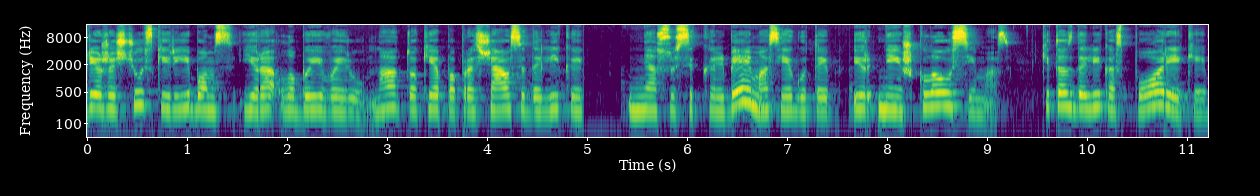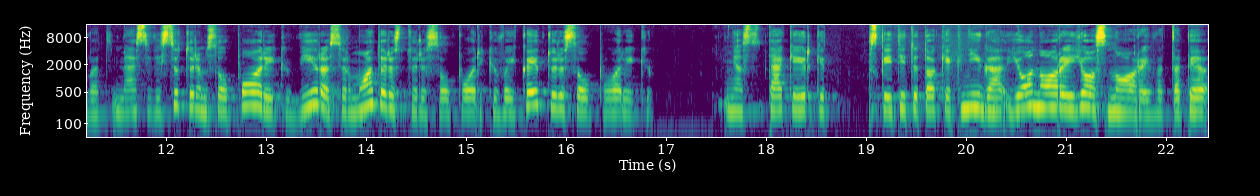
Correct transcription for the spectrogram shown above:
priežasčių skyryboms yra labai įvairių. Na, tokie paprasčiausi dalykai nesusikalbėjimas, jeigu taip, ir neišklausimas. Kitas dalykas - poreikiai. Vat mes visi turim savo poreikių. Vyras ir moteris turi savo poreikių, vaikai turi savo poreikių. Nes tekia irgi skaityti tokią knygą Jo norai, jos norai, vat, apie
